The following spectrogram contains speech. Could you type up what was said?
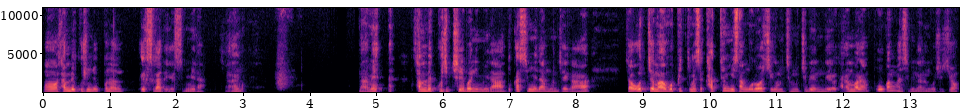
어, 396번은 X가 되겠습니다. 자, 그다음에 397번입니다. 똑같습니다. 문제가. 자, 5점하고 P점에서 같은 위상으로 지금 정집이 됐는데요. 다른 말은 보강 간섭이 나는 것이죠.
